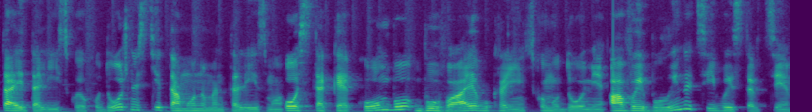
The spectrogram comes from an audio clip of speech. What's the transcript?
та італійської художності та монументалізму. Ось таке комбо буває в українському домі. А ви були на цій виставці?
